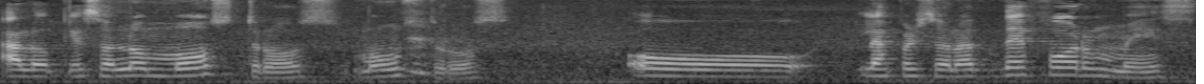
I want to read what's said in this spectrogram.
a lo que son los monstruos, monstruos o las personas deformes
